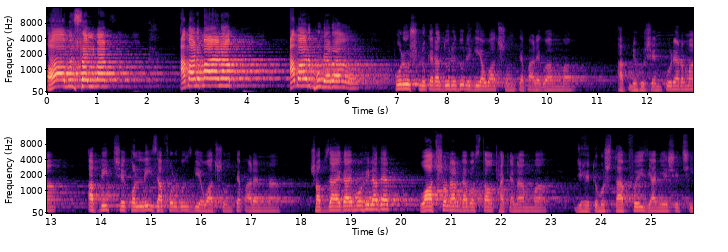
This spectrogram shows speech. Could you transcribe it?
আ মুসলমান, আমার মায়েরা, আমার বোনেরা, পুরুষ লোকেরা দূরে দূরে গিয়ে আওয়াজ শুনতে পারে গো আম্মা। আপনি হুসেনপুরের মা। আপনি ইচ্ছে করলেই জাফরগঞ্জ গিয়ে ওয়াজ শুনতে পারেন না। সব জায়গায় মহিলাদের ওয়াজ শোনার ব্যবস্থাও থাকে না, আম্মা। যেহেতু মুস্তাক ফৈজি, আমি এসেছি।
